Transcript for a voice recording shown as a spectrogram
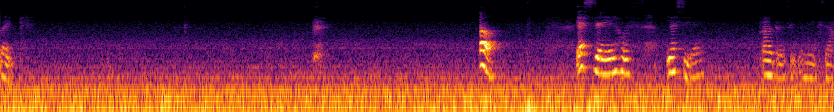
like. Oh, yesterday with yesterday. I was gonna say the name because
